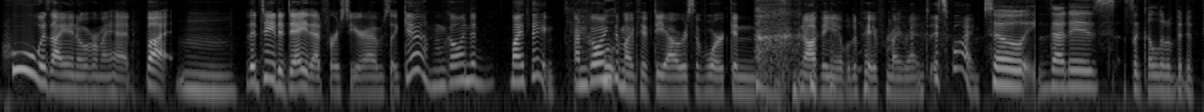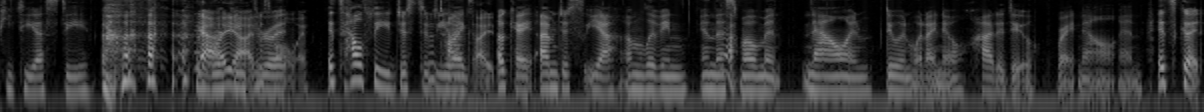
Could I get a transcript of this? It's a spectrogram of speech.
who was I in over my head? But Mm. the day to day that first year, I was like, yeah, I'm going to my thing. I'm going to my 50 hours of work and not being able to pay for my rent. It's fine. So that is it's like a little bit of PTSD. Yeah, yeah, through it. way. It's healthy just to Just be hindsight. like, okay, I'm just yeah, I'm living in this Yeah. moment now and doing what I know how to do right now and it's good.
